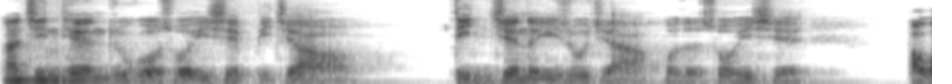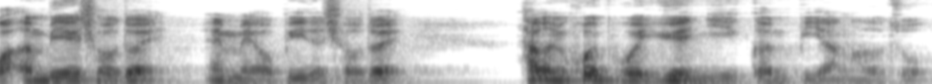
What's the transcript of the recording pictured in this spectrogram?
那今天如果说一些比较顶尖的艺术家，或者说一些包括 NBA 球队、MLB 的球队，他们会不会愿意跟币安合作？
